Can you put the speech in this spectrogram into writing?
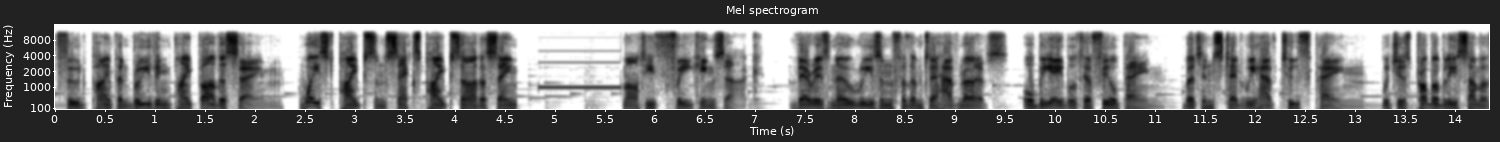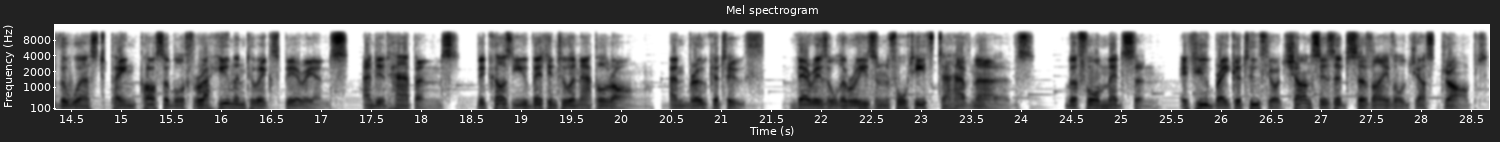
Food pipe and breathing pipe are the same. Waste pipes and sex pipes are the same. Teeth freaking suck. There is no reason for them to have nerves or be able to feel pain but instead we have tooth pain, which is probably some of the worst pain possible for a human to experience, and it happens because you bit into an apple wrong and broke a tooth. There is all the reason for teeth to have nerves. Before medicine, if you break a tooth your chances at survival just dropped.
